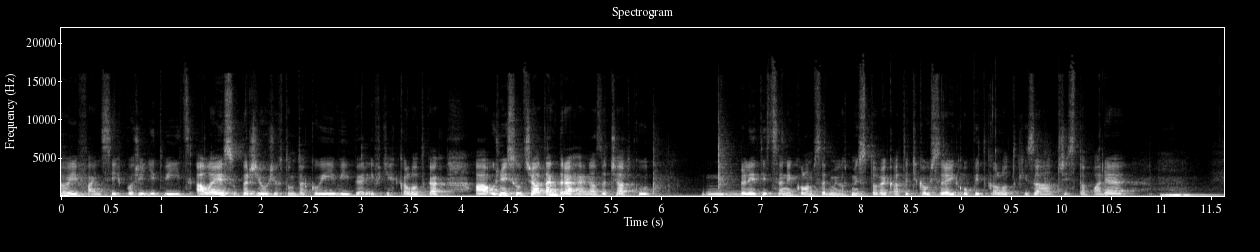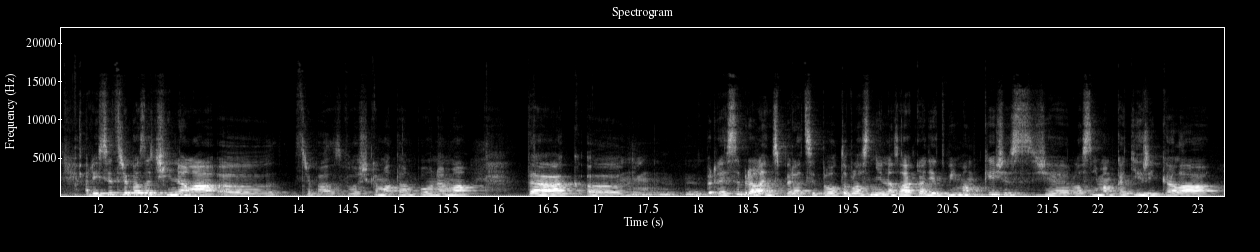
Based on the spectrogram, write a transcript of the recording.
uh, je fajn si jich pořídit víc, ale je super, že už je v tom takový výběr i v těch kalotkách a už nejsou třeba tak drahé. Na začátku byly ty ceny kolem 7-8 stovek a teďka už se dají koupit kalotky za 300 padé. Mm. A když jsi třeba začínala uh, třeba s vložkama, tamponama, tak um, kde jsi brala inspiraci? Bylo to vlastně na základě tvý mamky, že, že vlastně mamka ti říkala,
